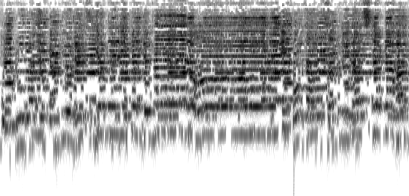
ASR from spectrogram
Por lugar de y América y del mundo, importan las acaban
